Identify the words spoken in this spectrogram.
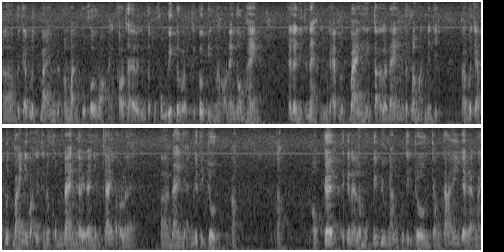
à, với cái áp lực bán rất là mạnh của khối ngoại. Có thể là chúng ta cũng không biết được là cái câu chuyện là họ đang gom hàng hay là như thế nào nhưng mà cái áp lực bán hiện tại là đang rất là mạnh nha chị. Và với cái áp lực bán như vậy thì nó cũng đang gây ra những cái gọi là à, đà giảm cho thị trường. Đó. Đó. Ok thì cái này là một cái view ngắn của thị trường trong cái giai đoạn này.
